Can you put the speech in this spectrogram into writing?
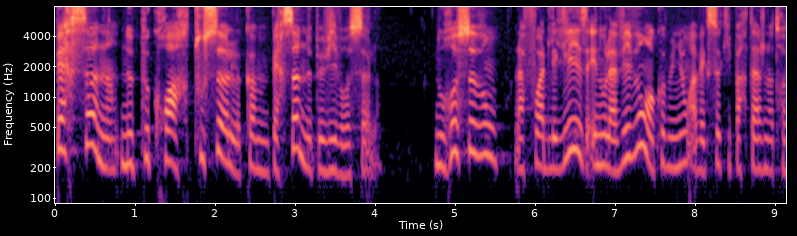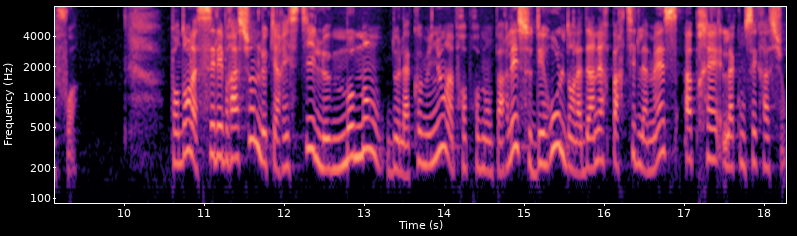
Personne ne peut croire tout seul comme personne ne peut vivre seul. Nous recevons la foi de l'Église et nous la vivons en communion avec ceux qui partagent notre foi. Pendant la célébration de l'Eucharistie, le moment de la communion à proprement parler se déroule dans la dernière partie de la messe après la consécration.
